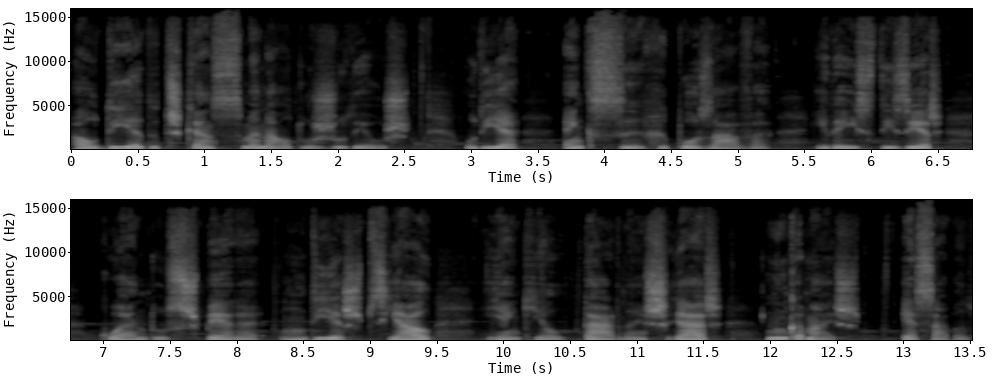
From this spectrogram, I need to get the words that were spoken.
ao dia de descanso semanal dos judeus, o dia em que se repousava, e daí se dizer quando se espera um dia especial e em que ele tarda em chegar, nunca mais é sábado.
